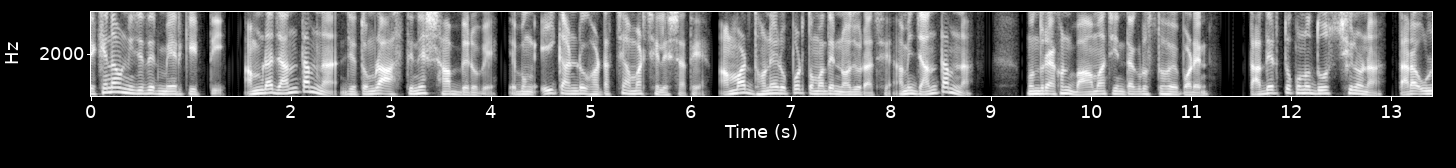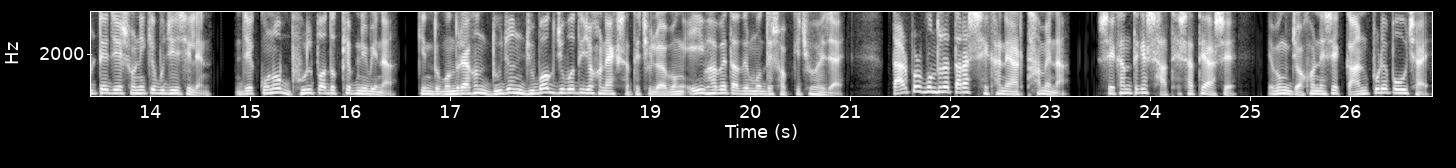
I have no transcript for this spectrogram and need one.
দেখে নাও নিজেদের মেয়ের কীর্তি। আমরা জানতাম না যে তোমরা আস্তিনের সাপ বেরোবে এবং এই কাণ্ড ঘটাচ্ছে আমার ছেলের সাথে। আমার ধনের ওপর তোমাদের নজর আছে। আমি জানতাম না। বন্ধুরা, এখন বাবা মা চিন্তাগ্রস্ত হয়ে পড়েন। তাদের তো কোনো দোষ ছিল না। তারা উল্টে যে শনিকে বুঝিয়েছিলেন যে কোনো ভুল পদক্ষেপ নিবি না। কিন্তু বন্ধুরা, এখন দুজন যুবক যুবতী যখন একসাথে ছিল এবং এইভাবে তাদের মধ্যে সবকিছু হয়ে যায়, তারপর বন্ধুরা তারা সেখানে আর থামে না। সেখান থেকে সাথে সাথে আসে এবং যখন এসে কানপুরে পৌঁছায়,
